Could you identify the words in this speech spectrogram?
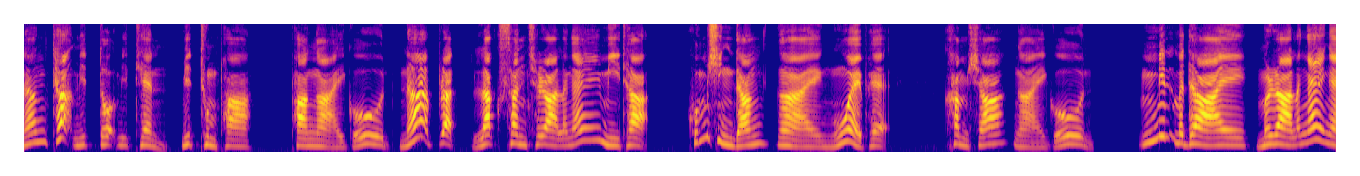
นางทะมิโตมิเทนมิทุมพาพางายกูนาปรัดลักษันชราละไงมีทะคุมชิงดังงายงวยเพคำชางายกูนมิดมาได้มราละไงไง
